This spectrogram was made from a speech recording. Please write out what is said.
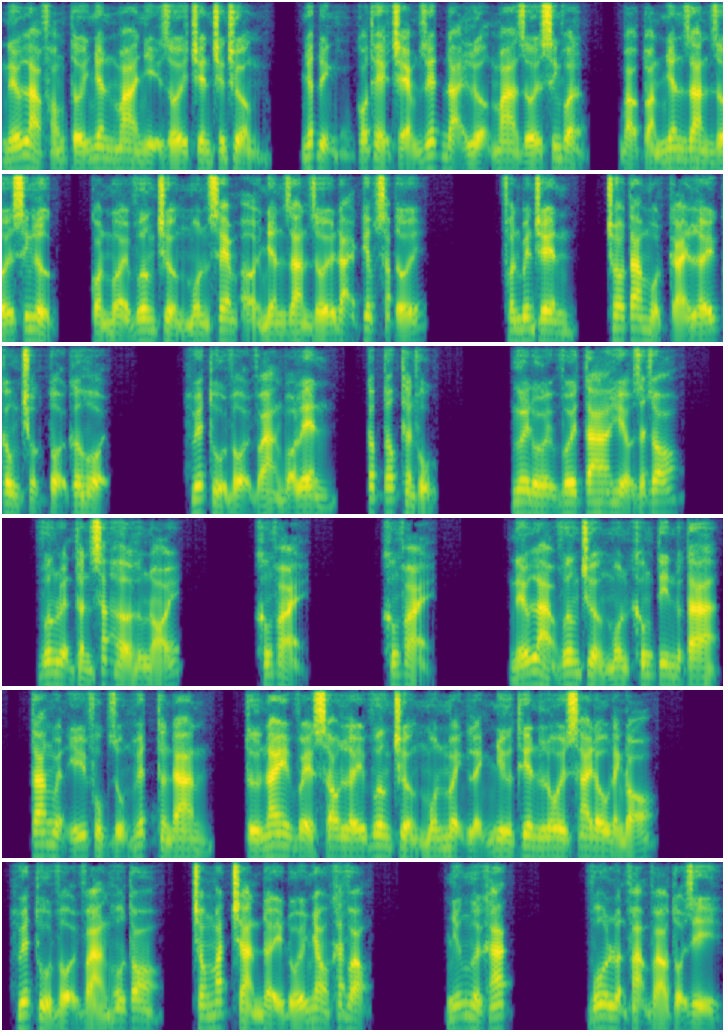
nếu là phóng tới nhân ma nhị giới trên chiến trường, nhất định có thể chém giết đại lượng ma giới sinh vật, bảo toàn nhân gian giới sinh lực, còn mời vương trưởng môn xem ở nhân gian giới đại kiếp sắp tới. Phần bên trên, cho ta một cái lấy công chuộc tội cơ hội. Huyết thủ vội vàng bỏ lên, cấp tốc thần phục. Ngươi đối với ta hiểu rất rõ. Vương luyện thần sắc hờ hưng nói. Không phải không phải. Nếu là vương trưởng môn không tin được ta ta nguyện ý phục dụng huyết thần đan, từ nay về sau lấy vương trưởng môn mệnh lệnh như thiên lôi sai đâu đánh đó. Huyết thủ vội vàng hô to, trong mắt tràn đầy đối nhau khát vọng. Những người khác, vô luận phạm vào tội gì,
